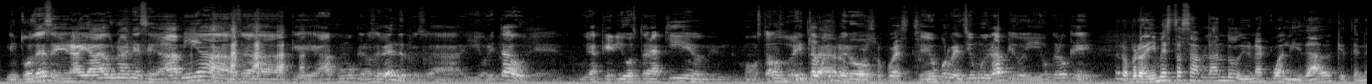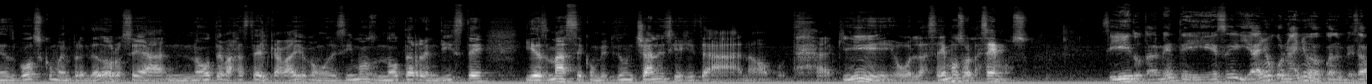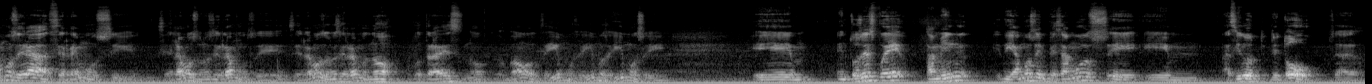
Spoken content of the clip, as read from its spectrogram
Entonces era ya una necesidad mía, o sea, que ah, como que no se vende, pues, o sea, y ahorita eh, hubiera querido estar aquí en, como estamos ahorita, pues, pero por supuesto. se dio por vencido muy rápido y yo creo que... Pero, pero ahí me estás hablando de una cualidad que tenés vos como emprendedor, o sea, no te bajaste del caballo, como decimos, no te rendiste y es más, se convirtió en un challenge que dijiste, ah, no, aquí o la hacemos o la hacemos. Sí, totalmente. Y ese y año con año, cuando empezamos era cerremos, y cerramos o no cerramos, eh, cerramos o no cerramos, no, otra vez, no, vamos, seguimos, seguimos, seguimos. Y, eh, entonces fue también, digamos, empezamos eh, em, haciendo de todo, o sea,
